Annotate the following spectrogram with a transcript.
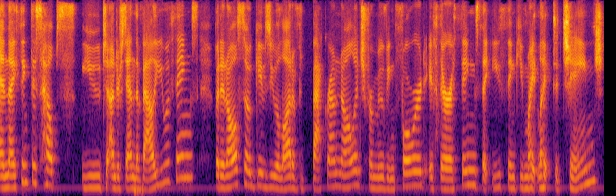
And I think this helps you to understand the value of things, but it also gives you a lot of background knowledge for moving forward. If there are things that you think you might like to change,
